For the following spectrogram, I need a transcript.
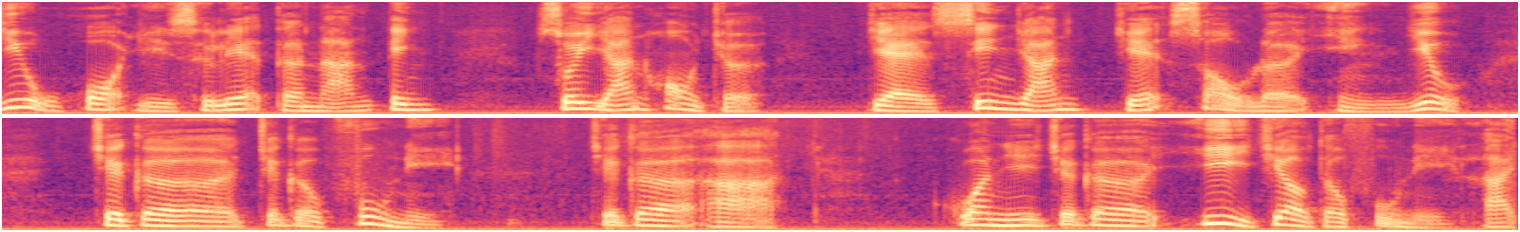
诱惑以色列的男丁，虽然后者也欣然接受了引诱。这个这个妇女这个啊，关于这个异教的妇女来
